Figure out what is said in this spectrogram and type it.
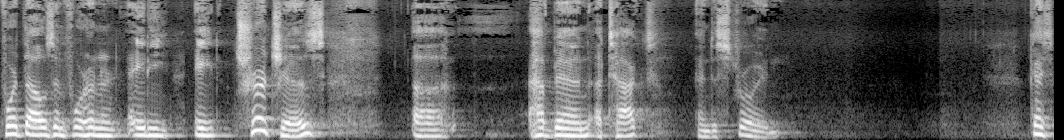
4,480 eight churches uh, have been attacked and destroyed. Guys,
